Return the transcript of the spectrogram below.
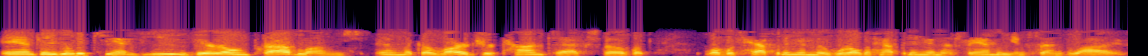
and they really can't view their own problems in like a larger context of like what was happening in the world and happening in their family and friends' lives.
